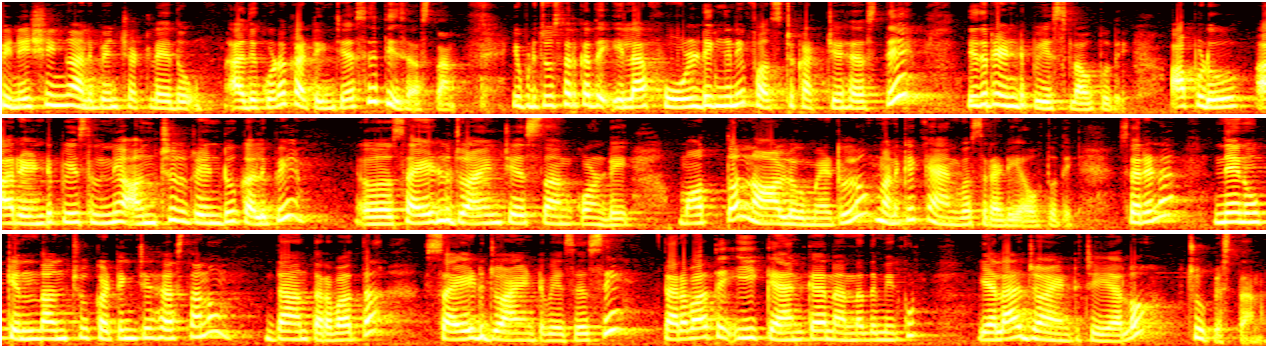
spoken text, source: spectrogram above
ఫినిషింగ్ అనిపించట్లేదు. అది కూడా కటింగ్ చేసి తీసేస్తాను. ఇప్పుడు చూసారు కదా ఇలా ఫోల్డింగ్ని ఫస్ట్ కట్ చేసేస్తే ఇది రెండు పీసులు అవుతుంది. అప్పుడు ఆ రెండు పీసులని అంచులు రెండు కలిపి సైడ్లు జాయిన్ చేస్తా అనుకోండి మొత్తం నాలుగు మీటర్లు మనకి క్యాన్వాస్ రెడీ అవుతుంది. సరేనా? నేను కింద అంచు కటింగ్ చేసేస్తాను. దాని తర్వాత సైడ్ జాయింట్ వేసేసి తర్వాత ఈ క్యాన్ క్యాన్ అన్నది మీకు ఎలా జాయింట్ చేయాలో చూపిస్తాను.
